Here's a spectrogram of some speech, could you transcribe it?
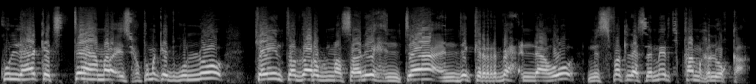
كلها كتتهم رئيس الحكومة كتقول له كاين تضارب المصالح أنت عندك الربح أنه مصفات الأسامير تبقى مغلوقة.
